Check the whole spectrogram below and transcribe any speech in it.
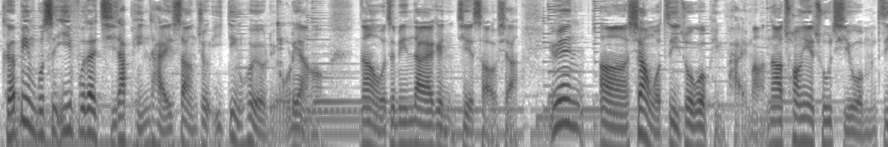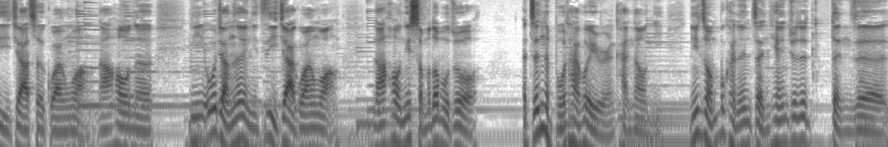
可并不是依附在其他平台上就一定会有流量哦。那我这边大概给你介绍一下，因为呃，像我自己做过品牌嘛，那创业初期我们自己架设官网，然后呢，你我讲真的，你自己架官网，然后你什么都不做，真的不太会有人看到你，你总不可能整天就是等着。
